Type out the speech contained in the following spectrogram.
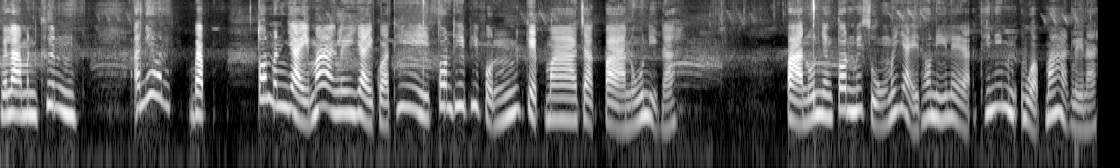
เวลามันขึ้น อันนี้มันแบบต้นมันใหญ่มากเลยใหญ่กว่าที่ต้นที่พี่ฝนเก็บมาจากป่านู้นอีกนะ ป่านู้นยังต้นไม่สูงไม่ใหญ่เท่านี้เลยอะที่นี่มันอวบมากเลยนะ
